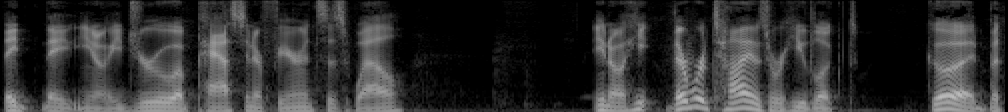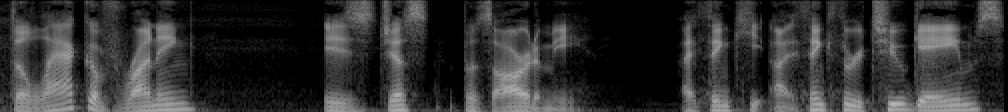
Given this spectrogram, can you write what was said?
They they you know he drew a pass interference as well. You know he there were times where he looked good, but the lack of running is just bizarre to me. I think he I think through two games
